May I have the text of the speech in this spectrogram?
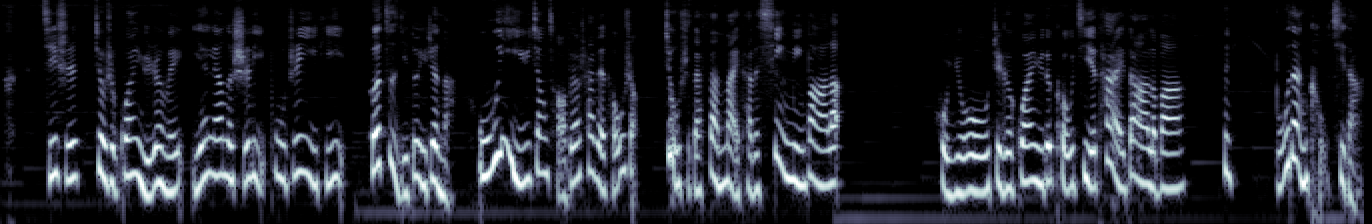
其实就是关羽认为颜良的实力不值一提，和自己对阵呐，无异于将草标插在头上，就是在贩卖他的性命罢了。哦呦，这个关羽的口气也太大了吧！哼，不但口气大，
